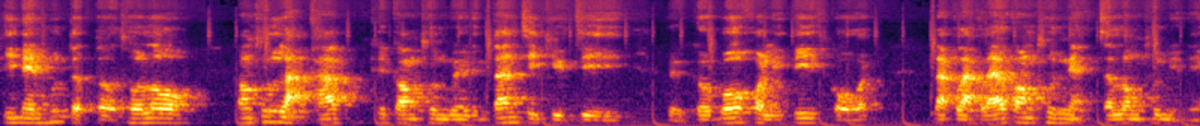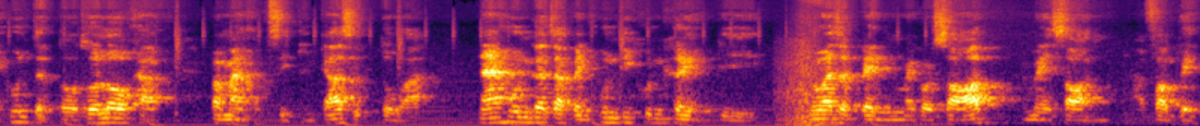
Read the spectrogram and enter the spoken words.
ที่เน้นหุ้นเติบโตทั่วโลก กองทุนหลักครับ คือกองทุน Wellington GQG หรือ Global Quality Growth หลักๆ แล้วกองทุนเนี่ยจะลงทุนอยู่ในหุ้นเติบโตทั่วโลกครับ ประมาณ 60-90 ตัว หน้าหุ้นก็จะเป็นหุ้นที่คุ้นเคยอย่างดีไม่ว่าจะเป็น Microsoft Amazon Alphabet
